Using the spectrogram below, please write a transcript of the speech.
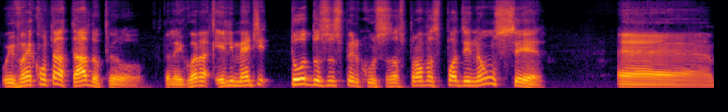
O Ivan é contratado pelo, pela Igora, ele mede todos os percursos. As provas podem não ser é,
